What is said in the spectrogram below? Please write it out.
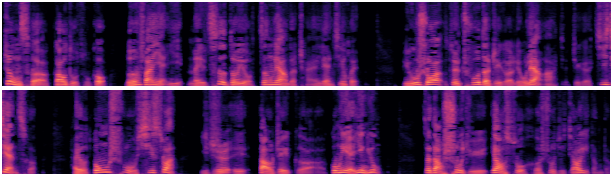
政策高度足够，轮番演绎，每次都有增量的产业链机会。比如说最初的这个流量啊，这个基建侧，还有东数西算，一直到这个工业应用。再到数据要素和数据交易等等，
